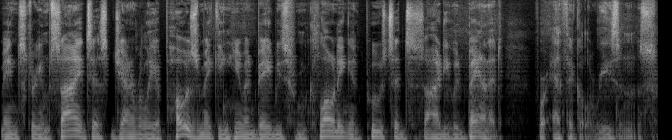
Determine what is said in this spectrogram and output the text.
Mainstream scientists generally oppose making human babies from cloning, and Poo said society would ban it for ethical reasons.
